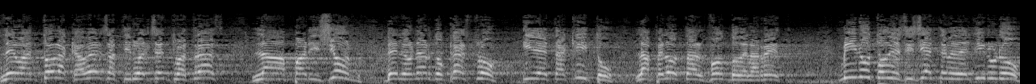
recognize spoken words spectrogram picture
levantó la cabeza, tiró el centro atrás, la aparición de Leonardo Castro y de Taquito, la pelota al fondo de la red. Minuto 17, Medellín 1,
